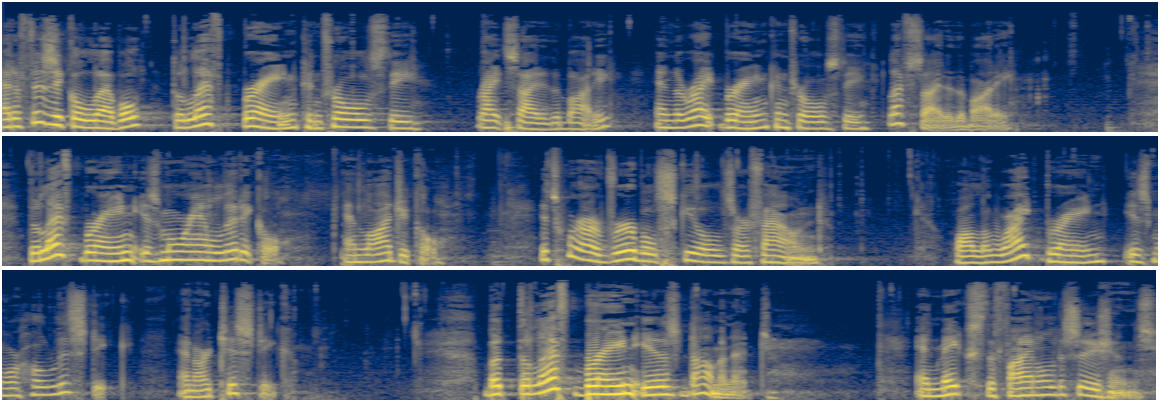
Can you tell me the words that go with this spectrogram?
At a physical level, the left brain controls the right side of the body, and the right brain controls the left side of the body. The left brain is more analytical and logical. It's where our verbal skills are found, while the right brain is more holistic and artistic. But the left brain is dominant and makes the final decisions.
